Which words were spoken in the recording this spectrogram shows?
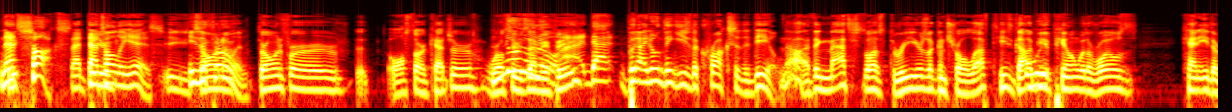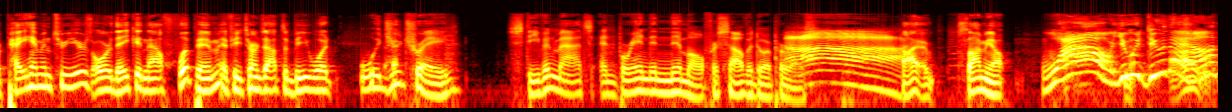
And that sucks. That that's all he is. You He's a throwing throw-in. him- throwing for All Star catcher, World no, Series no, MVP. I, that, but I don't think he's the crux of the deal. No, I think Matt still has three years of control left. He's got to be appealing where the Royals can either pay him in two years or they can now flip him if he turns out to be what. Would you trade Steven Matz and Brandon Nimmo for Salvador Perez? Ah. I sign me up. wow, you would do that, huh?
